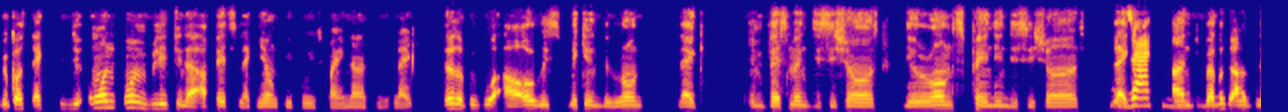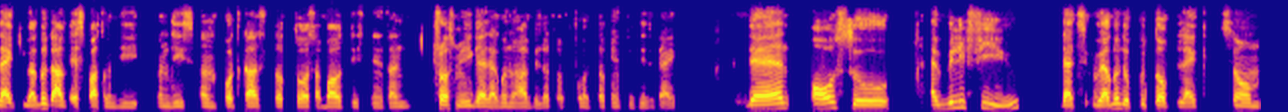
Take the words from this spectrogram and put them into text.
because like the one one really thing that affects like young people is finances. Like those of people are always making the wrong like investment decisions, the wrong spending decisions. Like exactly and we're going to have like we're going to have experts on the on this um podcast talk to us about these things. And trust me, you guys are going to have a lot of fun talking to this guy. Then also, I really feel that we are going to put up like some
